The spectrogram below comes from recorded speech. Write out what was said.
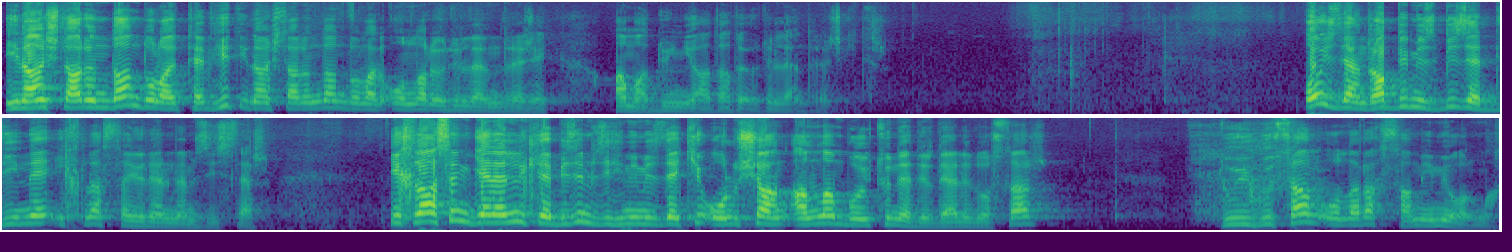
inançlarından dolayı, tevhid inançlarından dolayı onları ödüllendirecek. Ama dünyada da ödüllendirecektir. O yüzden Rabbimiz bize dine ihlasla yönelmemizi ister. İhlasın genellikle bizim zihnimizdeki oluşan anlam boyutu nedir değerli dostlar? Duygusal olarak samimi olmak.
